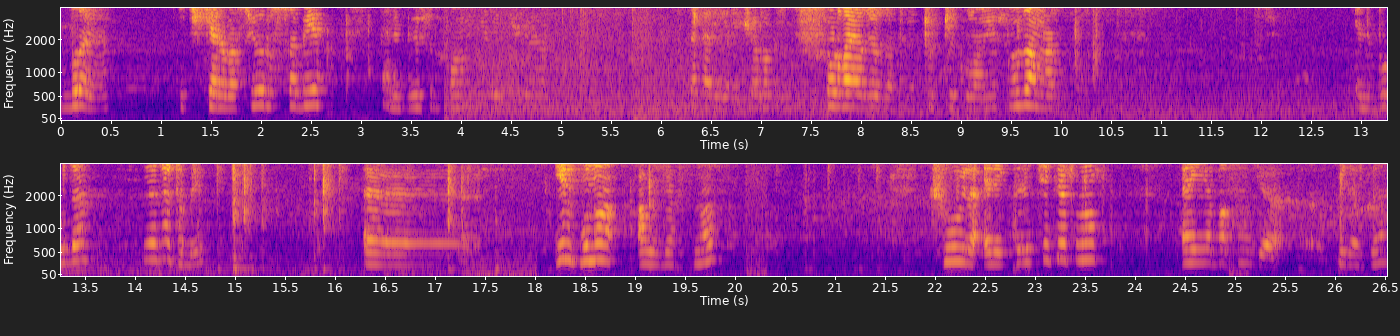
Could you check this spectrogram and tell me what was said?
Buraya. İki kere basıyoruz tabi. Yani bir sürü falan gerekiyor. Ne kadar gerekiyor bakın. Şurada yazıyor zaten. Türkçe kullanıyorsunuz anlarsınız. Yani burada yazıyor tabi. Ee, ilk bunu alacaksınız. Q'yla elektrik çekiyorsunuz. E'ye basınca bir dakika.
